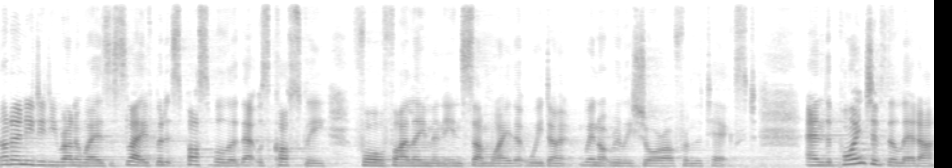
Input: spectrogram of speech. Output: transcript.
not only did he run away as a slave, but it's possible that that was costly for Philemon in some way that we don't, we're not really sure of from the text. And the point of the letter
